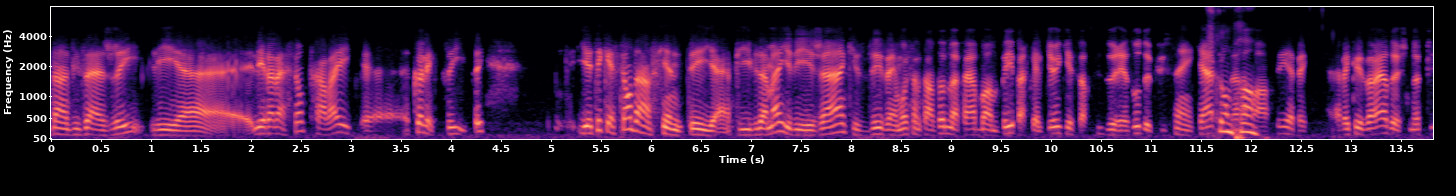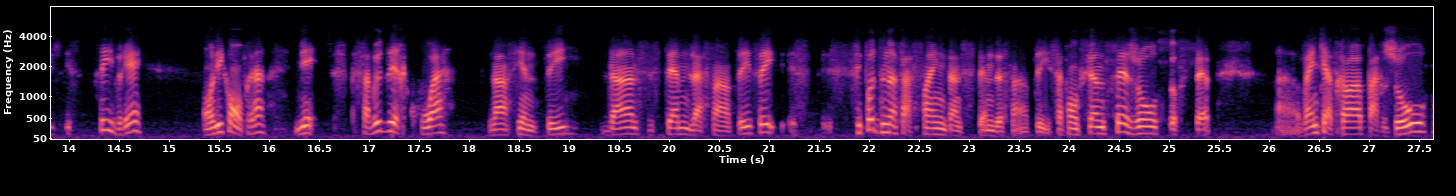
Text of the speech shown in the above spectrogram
d'envisager les, euh, les relations de travail euh, collectives. Il y a été question d'ancienneté hier. Puis évidemment, il y a des gens qui se disent moi, ça me tente pas de me faire bumper par quelqu'un qui est sorti du réseau depuis cinq ans. Je comprends. Avec, avec les horaires de Puis c'est vrai, on les comprend. Mais ça veut dire quoi, l'ancienneté, dans le système de la santé? C'est pas du 9 à 5 dans le système de santé. Ça fonctionne 7 jours sur 7. 24 euh, heures par jour.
